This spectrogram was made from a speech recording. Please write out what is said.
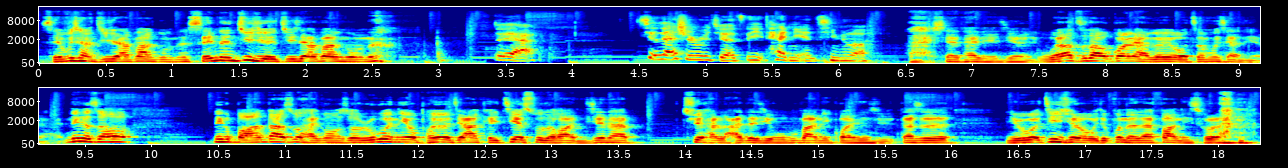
谁不想居家办公呢？谁能拒绝居家办公呢？对呀，现在是不是觉得自己太年轻了？哎，现在太年轻了。我要知道关两个月，我真不想进来。那个时候，那个保安大叔还跟我说，如果你有朋友家可以借宿的话，你现在去还来得及，我不把你关进去。但是你如果进去了，我就不能再放你出来了。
